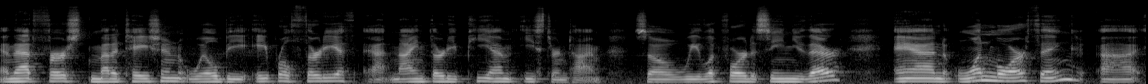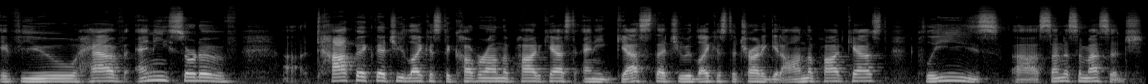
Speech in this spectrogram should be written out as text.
And that first meditation will be April 30th at 9:30 p.m. Eastern Time. So we look forward to seeing you there. And one more thing, uh, if you have any sort of uh, topic that you'd like us to cover on the podcast, any guests that you would like us to try to get on the podcast, please uh, send us a message.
